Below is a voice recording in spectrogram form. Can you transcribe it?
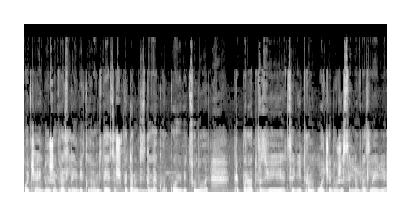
очей дуже вразливі. Коли вам здається, що ви там десь далеко рукою відсунули, препарат розвіюється вітром, очі дуже сильно вразливі.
